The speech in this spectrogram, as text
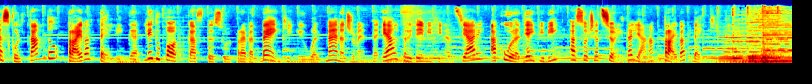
ascoltando Private Telling, l'edu podcast sul private banking, il wealth management e altri temi finanziari a cura di IPB, Associazione Italiana Private Banking.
